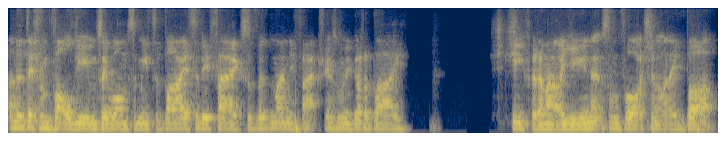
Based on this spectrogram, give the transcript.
and the different volumes they wanted me to buy, to be fair, because with manufacturing, we've got to buy stupid amount of units, unfortunately. But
